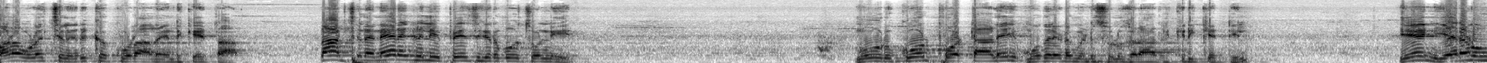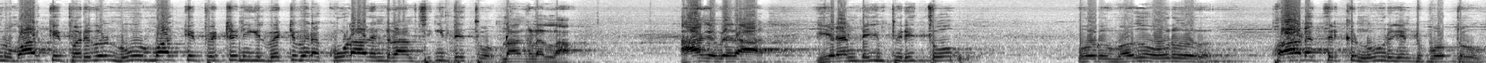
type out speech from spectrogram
மன உளைச்சல் இருக்கக்கூடாது என்று கேட்டார் நான் சில நேரங்களில் பேசுகிற போது சொன்னேன் நூறு கோல் போட்டாலே முதலிடம் என்று சொல்கிறார் கிரிக்கெட்டில். ஏன் இருநூறு மார்க்கை பெறுகள் நூறு மார்க்கை பெற்று நீங்கள் வெற்றி பெறக்கூடாது என்று நான் சிந்தித்தோம் நாங்கள் எல்லாம் ஆகவேதான் இரண்டையும் பிரித்தோம். ஒரு வகு ஒரு பாடத்திற்கு நூறு என்று போட்டோம்.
